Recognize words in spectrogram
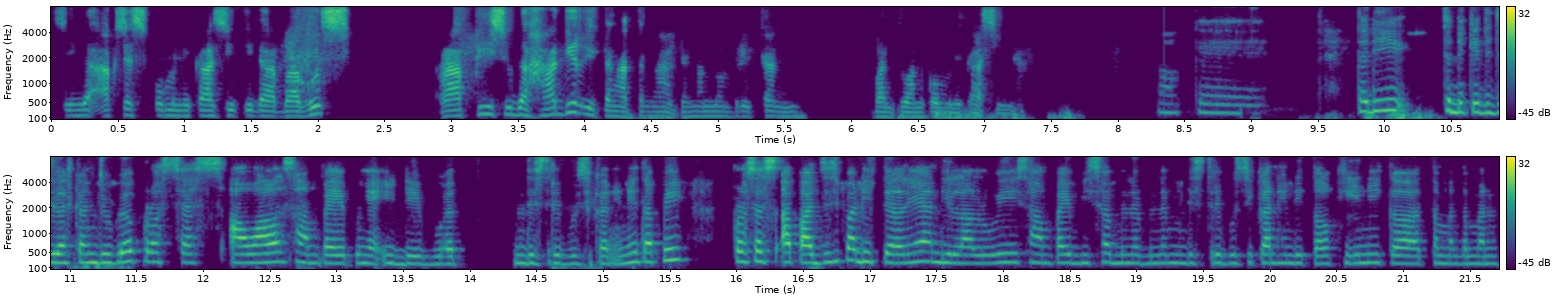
sehingga akses komunikasi tidak bagus, Rapi sudah hadir di tengah-tengah dengan memberikan bantuan komunikasinya. Oke. Tadi sedikit dijelaskan juga proses awal sampai punya ide buat mendistribusikan ini, tapi proses apa aja sih Pak detailnya yang dilalui sampai bisa benar-benar mendistribusikan Handy Talkie ini ke teman-teman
